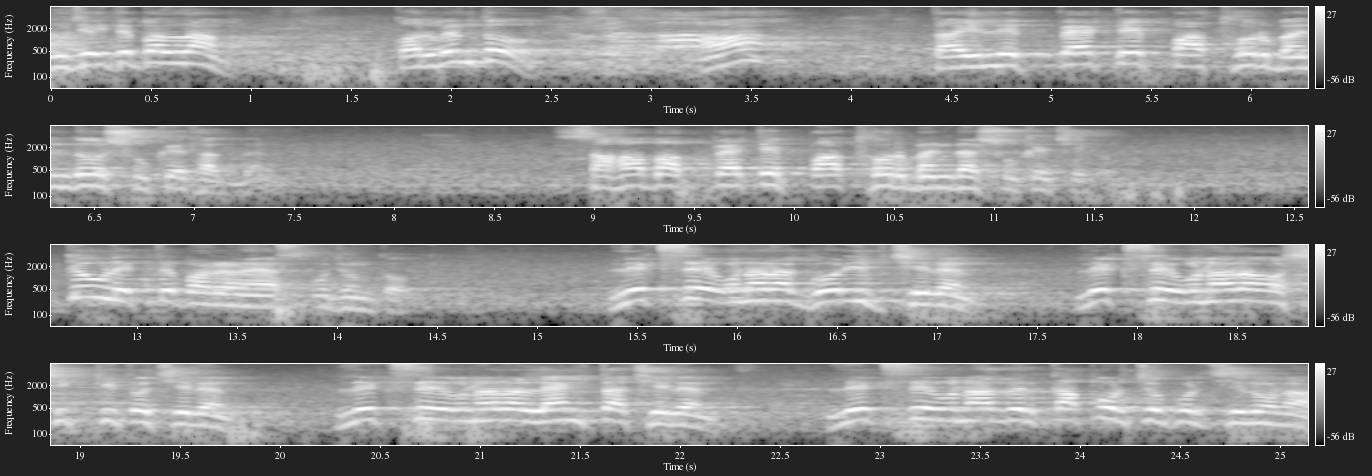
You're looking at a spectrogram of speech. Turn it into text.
বুঝাইতে পারলাম? করবেন তো? হ্যাঁ? তাইলে পেটে পাথর বান্ধ সুখে থাকবেন। সাহাবা পেটে পাথর বান্ধা সুখে ছিল। কেউ লিখতে পারে না আজ পর্যন্ত। লেখছে ওনারা গরিব ছিলেন, লেখছে ওনারা অশিক্ষিত ছিলেন, লেখছে ওনারা ল্যাংটা ছিলেন, লেখছে ওনাদের কাপড় চোপড় ছিল না,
